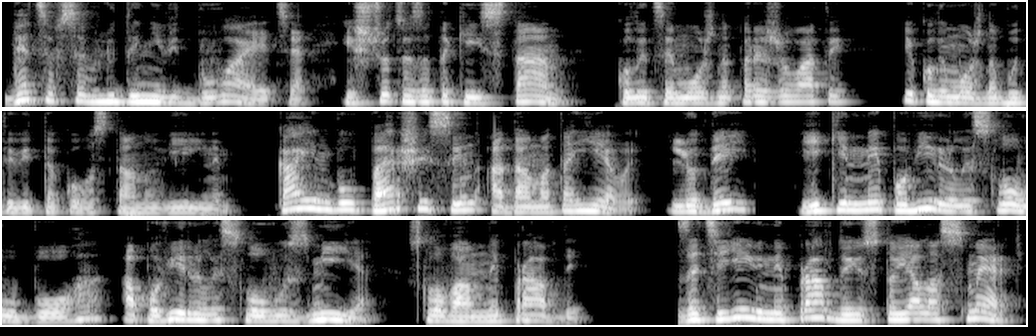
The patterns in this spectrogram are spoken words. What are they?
Де це все в людині відбувається, і що це за такий стан, коли це можна переживати, і коли можна бути від такого стану вільним? Каїн був перший син Адама та Єви, людей, які не повірили слову Бога, а повірили слову Змія, словам неправди. За цією неправдою стояла смерть,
